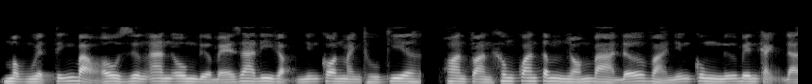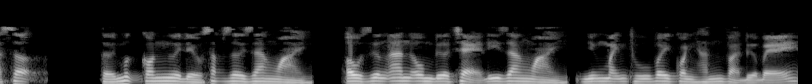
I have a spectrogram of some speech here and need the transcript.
Mộc Nguyệt Tĩnh bảo Âu Dương An ôm đứa bé ra đi gặp những con manh thú kia, hoàn toàn không quan tâm nhóm bà đỡ và những cung nữ bên cạnh đã sợ. Tới mức con người đều sắp rơi ra ngoài, Âu Dương An ôm đứa trẻ đi ra ngoài, nhưng mãnh thú vây quanh hắn và đứa bé,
